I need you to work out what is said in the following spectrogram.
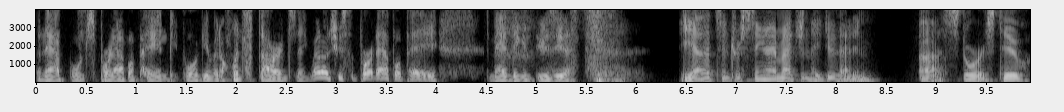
an app won't support Apple Pay and people will give it a one star and saying, why don't you support Apple Pay? Demanding enthusiasts. Yeah, that's interesting. I imagine they do that in uh, stores too.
